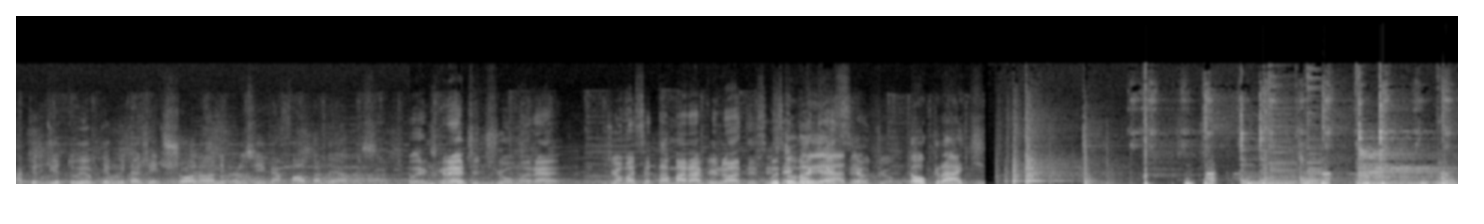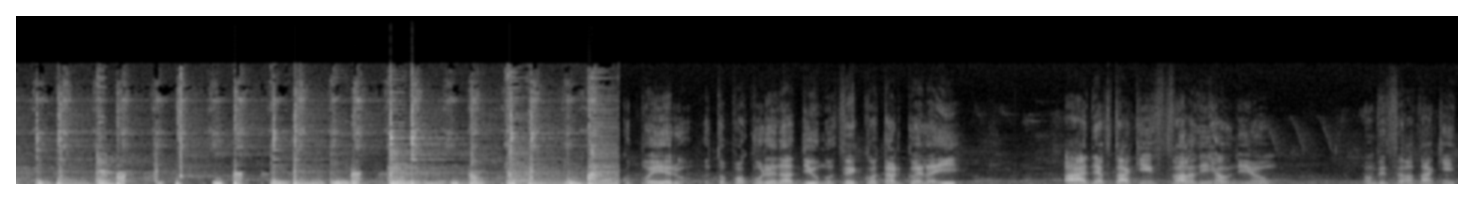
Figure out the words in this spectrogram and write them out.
Acredito eu que tem muita gente chorando, inclusive, a falta delas. Pô, grande Dilma, né? Dilma, você tá maravilhosa desse Muito você obrigado. Dilma. É o craque. Companheiro, eu tô procurando a Dilma. Vocês contaram com ela aí? Ah, deve estar aqui, sala de reunião. Vamos ver se ela tá aqui.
